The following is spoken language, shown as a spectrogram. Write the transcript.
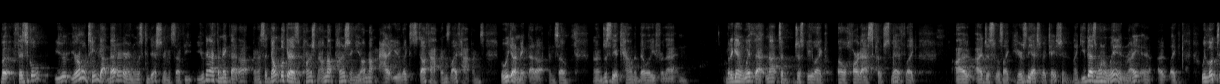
but physical, your, your whole team got better and was conditioning and stuff. You, you're going to have to make that up. And I said, don't look at it as a punishment. I'm not punishing you. I'm not mad at you. Like, stuff happens, life happens, but we got to make that up. And so, um, just the accountability for that. And, but again, with that, not to just be like, oh, hard ass Coach Smith. Like, I I just was like, here's the expectation. Like, you guys want to win, right? And I, uh, like, we looked.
